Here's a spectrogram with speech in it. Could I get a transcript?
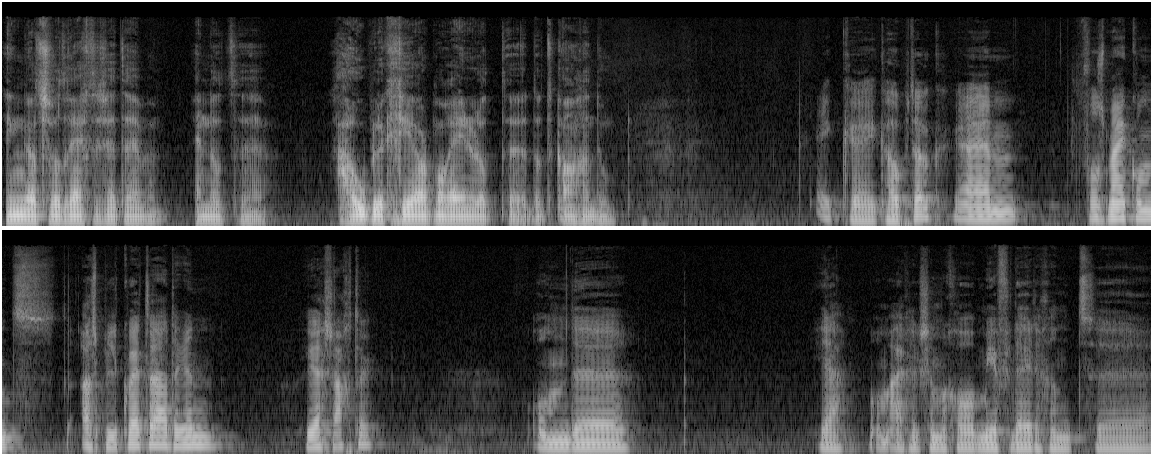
denk dat ze wat recht te zetten hebben. En dat eh, hopelijk Gerard Moreno dat, eh, dat kan gaan doen. Ik, eh, ik hoop het ook. Ehm, volgens mij komt Aspilicueta erin, rechtsachter. Om de... Ja, om eigenlijk zeg maar gewoon meer verdedigend eh, eh,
